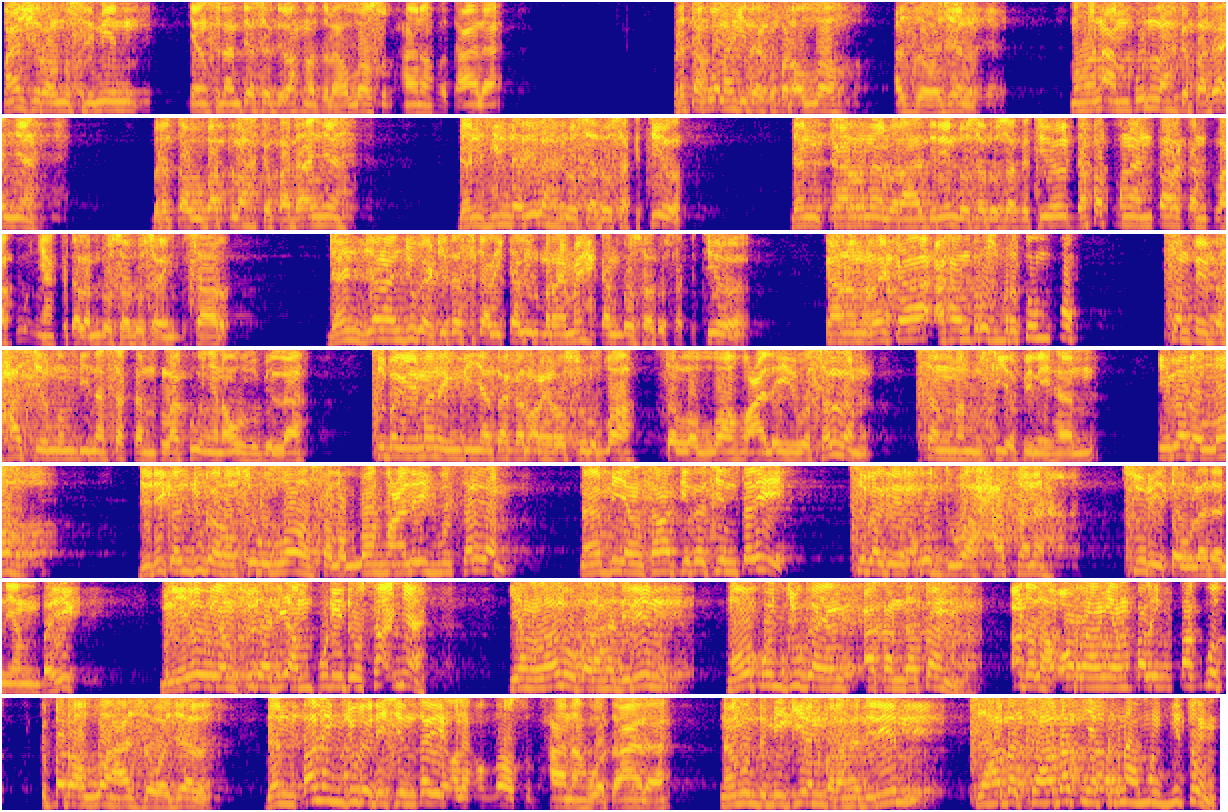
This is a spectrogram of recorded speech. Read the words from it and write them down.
معاشر المسلمين yang senantiasa dirahmati oleh Allah Subhanahu wa taala. Bertakwalah kita kepada Allah Azza wa Jal. Mohon ampunlah kepadanya. Bertaubatlah kepadanya dan hindarilah dosa-dosa kecil dan karena para hadirin dosa-dosa kecil dapat mengantarkan pelakunya ke dalam dosa-dosa yang besar. Dan jangan juga kita sekali-kali meremehkan dosa-dosa kecil. Karena mereka akan terus bertumpuk sampai berhasil membinasakan pelakunya. Nauzubillah. Sebagaimana yang dinyatakan oleh Rasulullah sallallahu alaihi wasallam sang manusia pilihan. Ibadallah, jadikan juga Rasulullah sallallahu alaihi wasallam nabi yang sangat kita cintai sebagai khudwah hasanah suri tauladan yang baik, beliau yang sudah diampuni dosanya, yang lalu para hadirin maupun juga yang akan datang adalah orang yang paling takut kepada Allah Azza wa Jal dan paling juga dicintai oleh Allah Subhanahu wa taala. Namun demikian para hadirin, sahabat-sahabatnya pernah menghitung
